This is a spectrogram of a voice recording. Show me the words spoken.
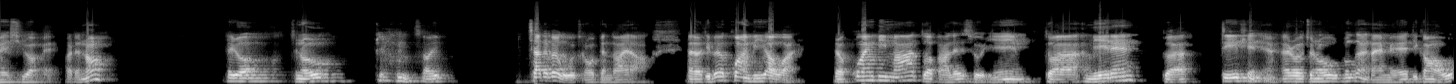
ပဲရှိတော့မယ်ဟုတ်တယ်နော်အဲ့တော့ကျွန်တော်တို့ sorry ခြားတစ်ဘက်ကိုကျွန်တော်ပြန်သွားရအောင်အဲ့တော့ဒီဘက် coin b ရောက်သွားတယ်အဲ့တော့ coin b မှာသူကဗာလဲဆိုရင်သူကအမြဲတမ်းသူကတေးဖြစ်နေအဲ့တော့ကျွန်တော်တို့ပုံစံတိုင်းပဲဒီကောင်ကို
